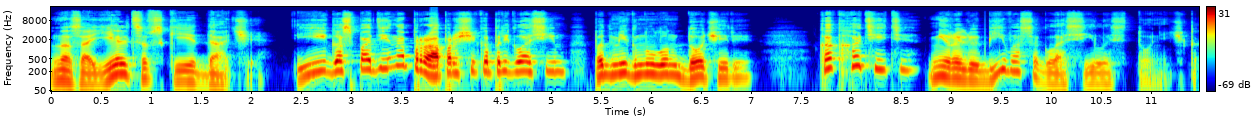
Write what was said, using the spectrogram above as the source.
на заельцевские дачи. «И господина прапорщика пригласим», — подмигнул он дочери. «Как хотите», — миролюбиво согласилась Тонечка.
